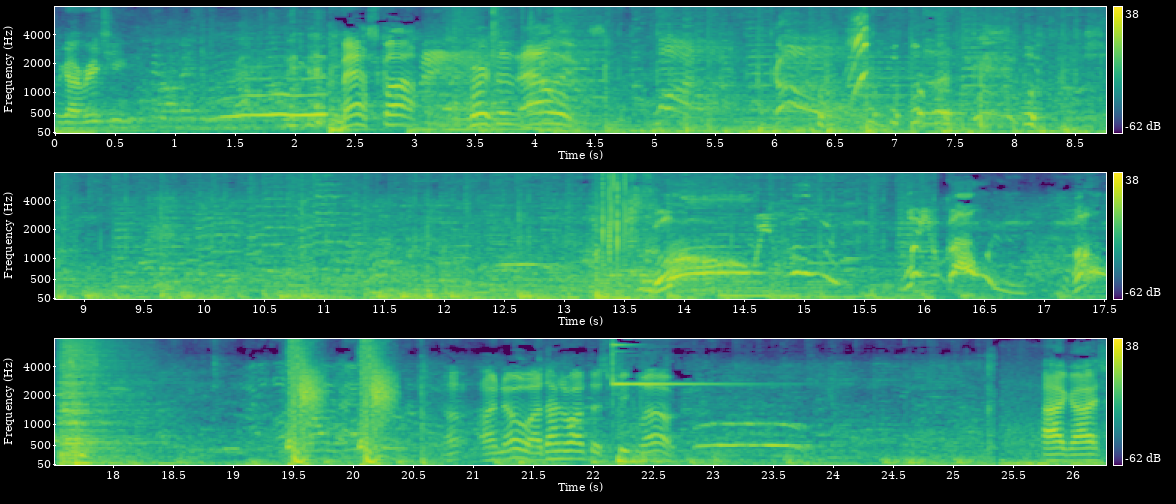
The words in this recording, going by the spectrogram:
We got Richie. Mascot versus Alex. Oh, where you going? Where you going? Oh. Uh, I know. That's why I have to speak loud. All right, guys.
